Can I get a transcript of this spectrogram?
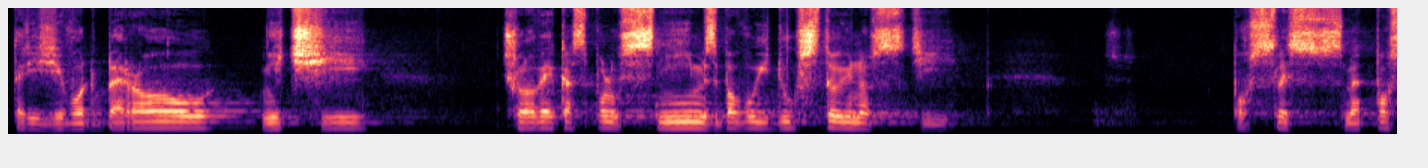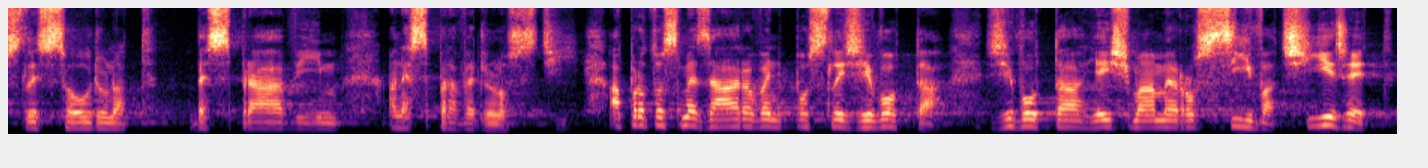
který život berou, ničí Člověka spolu s ním zbavují důstojností. Posli, jsme posli soudu nad bezprávím a nespravedlností. A proto jsme zároveň posli života. Života, jejž máme rozsívat, šířit,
